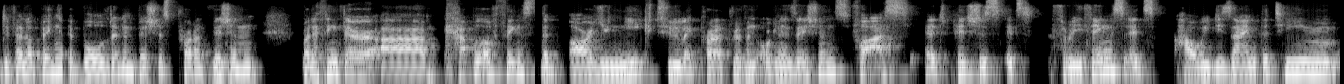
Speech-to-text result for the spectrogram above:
developing a bold and ambitious product vision. But I think there are a couple of things that are unique to like product driven organizations. For us at Pitch, it's, it's three things. It's how we designed the team,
